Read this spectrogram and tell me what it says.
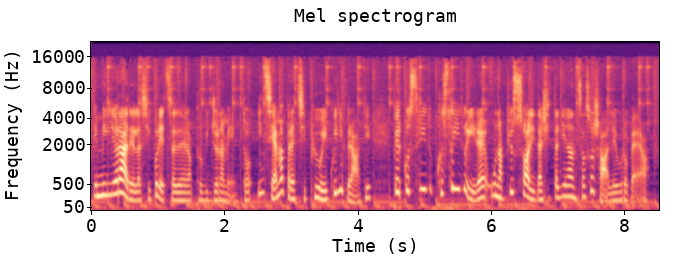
e migliorare la sicurezza dell'approvvigionamento, insieme a prezzi più equilibrati per costri- costruire una più solida cittadinanza sociale europea.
